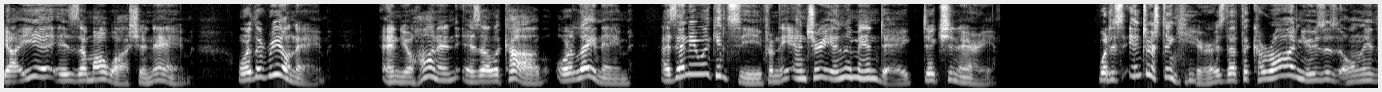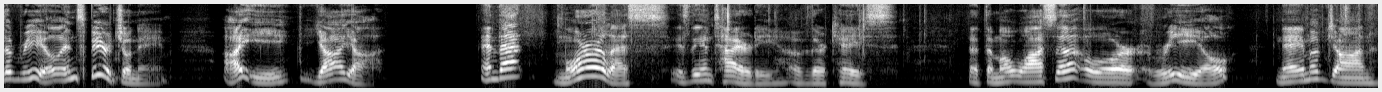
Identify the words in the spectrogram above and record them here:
Yahya is a Mawasha name, or the real name, and Yohanan is a lakab, or lay name, as anyone can see from the entry in the Mandaic dictionary. What is interesting here is that the Quran uses only the real and spiritual name, i.e. Yahya. And that, more or less, is the entirety of their case. That the Mawasha, or real, name of John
